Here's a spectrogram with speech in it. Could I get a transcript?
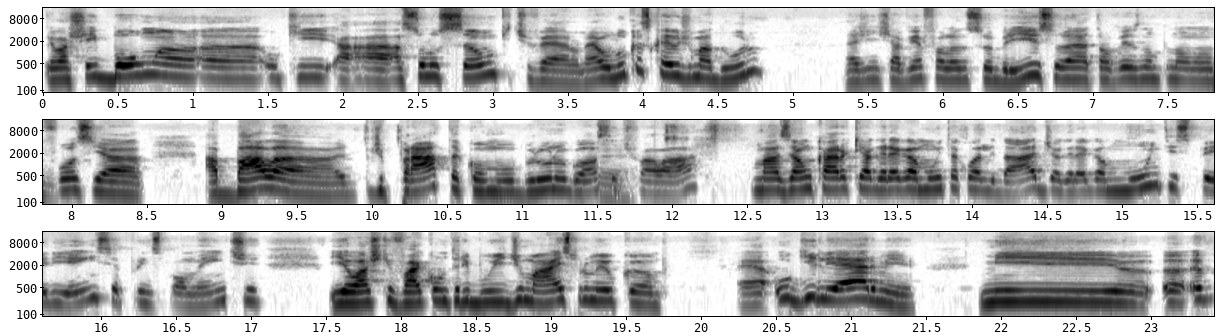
eu achei bom a, a, o que, a, a, solução que tiveram, né? O Lucas caiu de maduro, a gente já vinha falando sobre isso, né? talvez não, não, não fosse a, a bala de prata, como o Bruno gosta é. de falar, mas é um cara que agrega muita qualidade, agrega muita experiência, principalmente, e eu acho que vai contribuir demais para o meio campo. É, o Guilherme, me. Eu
